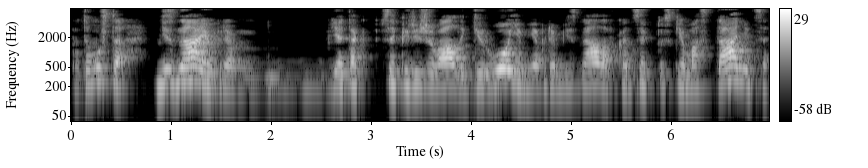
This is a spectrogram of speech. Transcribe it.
потому что, не знаю, прям я так сопереживала героям, я прям не знала в конце, кто с кем останется,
